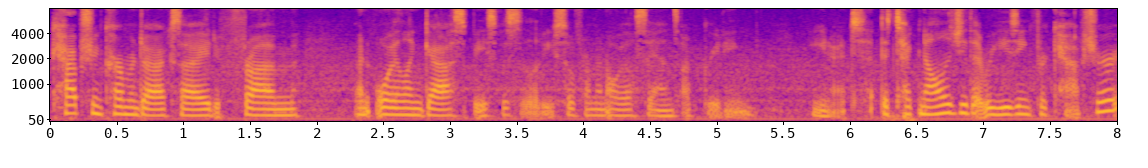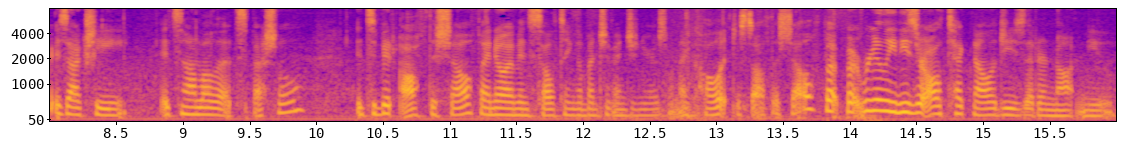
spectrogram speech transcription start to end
capturing carbon dioxide from an oil and gas based facility, so from an oil sands upgrading unit. The technology that we're using for capture is actually it's not all that special it's a bit off the shelf. I know I'm insulting a bunch of engineers when I call it just off the shelf, but but really these are all technologies that are not new.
